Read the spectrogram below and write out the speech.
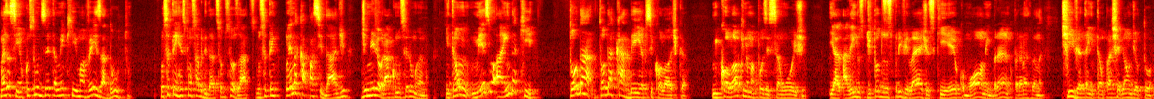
Mas assim, eu costumo dizer também que uma vez adulto, você tem responsabilidade sobre os seus atos, você tem plena capacidade de melhorar como ser humano. Então, mesmo ainda que toda, toda a cadeia psicológica me coloque numa posição hoje, e a- além dos- de todos os privilégios que eu, como homem branco, paraná, paraná, tive até então para chegar onde eu tô,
